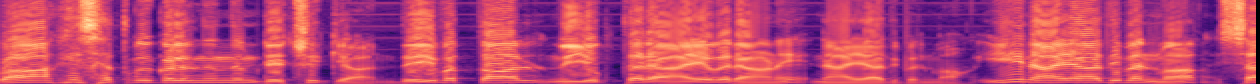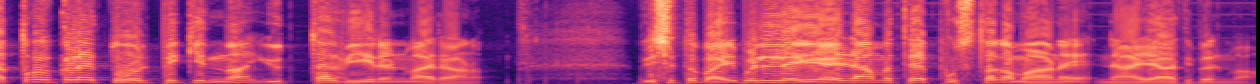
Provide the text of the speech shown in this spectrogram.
ബാഹ്യശത്രുക്കളിൽ നിന്നും രക്ഷിക്കാൻ ദൈവത്താൽ നിയുക്തരായവരാണ് ന്യായാധിപന്മാർ. ഈ ന്യായാധിപന്മാർ ശത്രുക്കളെ തോൽപ്പിക്കുന്ന യുദ്ധവീരന്മാരാണ്. വിശുദ്ധ ബൈബിളിലെ ഏഴാമത്തെ പുസ്തകമാണ് ന്യായാധിപന്മാർ.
